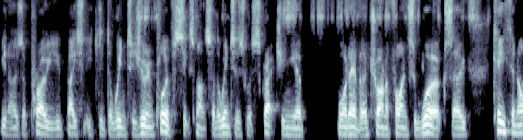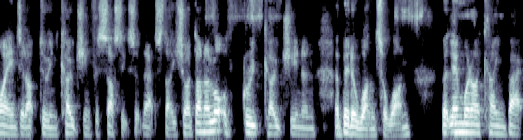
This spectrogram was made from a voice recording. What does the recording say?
you know as a pro, you basically did the winters. You're employed for six months, so the winters were scratching your whatever, trying to find some work. So Keith and I ended up doing coaching for Sussex at that stage. So I'd done a lot of group coaching and a bit of one to one. But then when I came back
